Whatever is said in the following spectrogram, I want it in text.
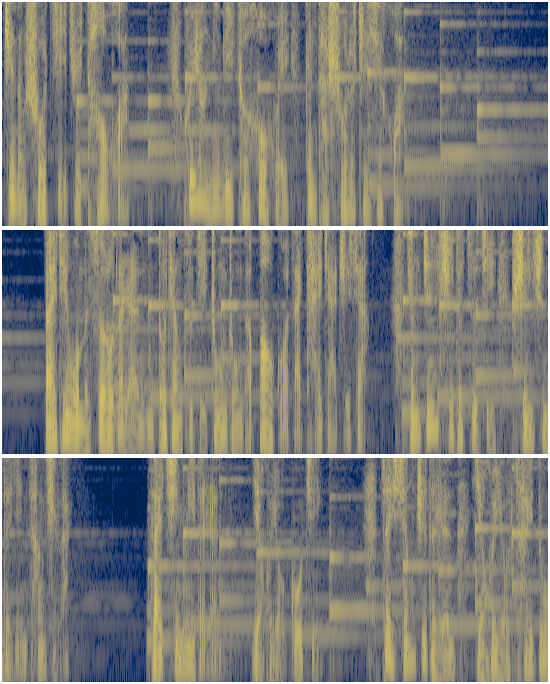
只能说几句套话，会让你立刻后悔跟他说了这些话。白天，我们所有的人都将自己重重的包裹在铠甲之下，将真实的自己深深的隐藏起来。再亲密的人也会有顾忌，再相知的人也会有猜度。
